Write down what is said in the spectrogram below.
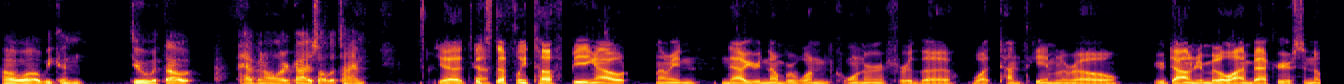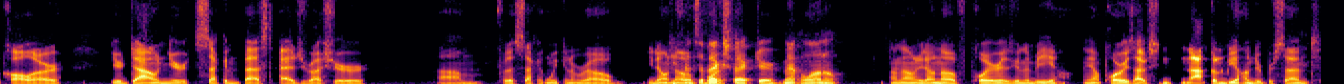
how uh, we can do without having all our guys all the time. Yeah, it- Yeah. it's definitely tough being out. I mean, now you're number one corner for the what tenth game in a row. You're down your middle linebacker, your signal caller. You're down your second best edge rusher um, for the second week in a row. You don't Defensive know. if X factor, Matt Milano. I know you don't know if Poyer is going to be. You know, Poyer is obviously not going to be hundred percent.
